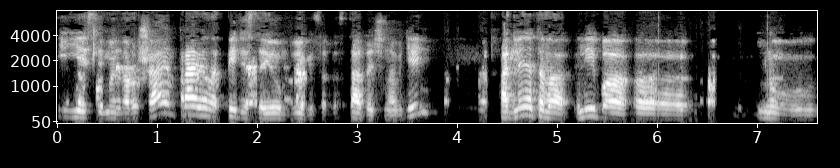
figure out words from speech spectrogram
И если мы нарушаем правила, перестаем двигаться достаточно в день, а для этого либо э, ну,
